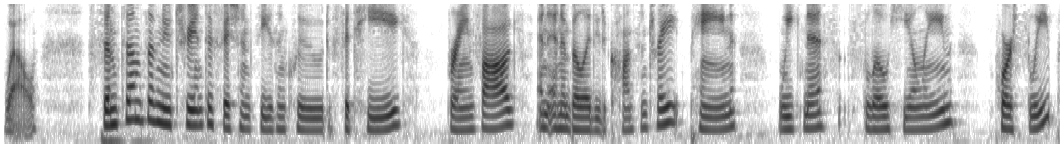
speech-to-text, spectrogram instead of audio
well. Symptoms of nutrient deficiencies include fatigue, brain fog, an inability to concentrate, pain, weakness, slow healing, poor sleep,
